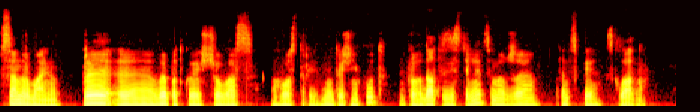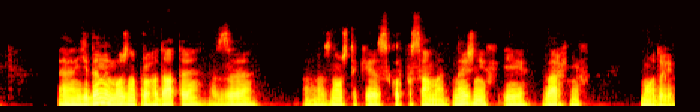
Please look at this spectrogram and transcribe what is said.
Все нормально. При е, випадку, якщо у вас гострий внутрішній кут, прогадати зі стільницями вже, в принципі, складно. Е, єдине можна прогадати з, е, знову ж таки, з корпусами нижніх і верхніх модулів.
